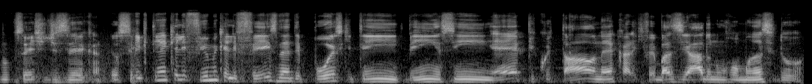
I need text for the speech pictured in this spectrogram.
não sei te dizer, cara. Eu sei que tem aquele filme que ele fez, né, depois, que tem bem, assim, épico e tal, né, cara, que foi baseado num romance do,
